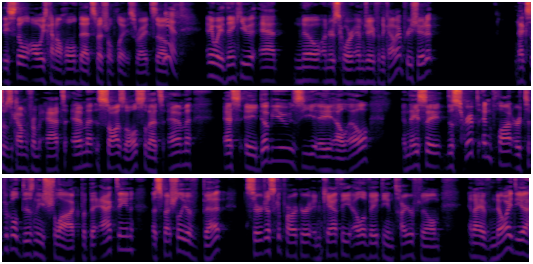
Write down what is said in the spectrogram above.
they still always kind of hold that special place. Right. So yeah. Anyway, thank you at no underscore MJ for the comment. Appreciate it. Next up is a comment from at M Sawzall. So that's M S A W Z A L L. And they say the script and plot are typical Disney schlock, but the acting, especially of Bette, Sarah Jessica Parker, and Kathy, elevate the entire film. And I have no idea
